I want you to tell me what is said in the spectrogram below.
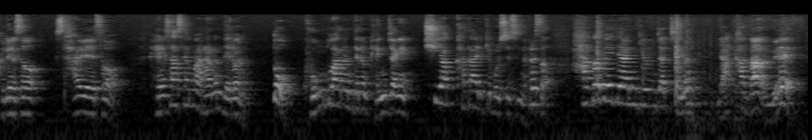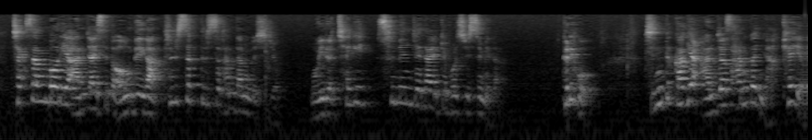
그래서 사회에서 회사 생활하는 데는 또 공부하는 데는 굉장히 취약하다 이렇게 볼 수 있습니다. 그래서 학업에 대한 기운 자체는 약하다. 왜? 책상머리에 앉아있으면 엉덩이가 들썩들썩 한다는 것이죠. 오히려 책이 수면제다 이렇게 볼 수 있습니다. 그리고 진득하게 앉아서 하는 건 약해요.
